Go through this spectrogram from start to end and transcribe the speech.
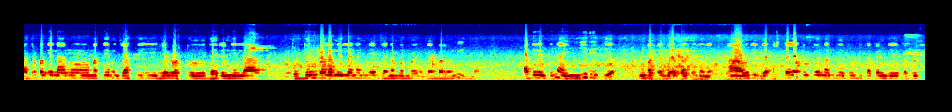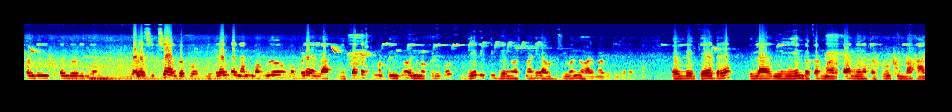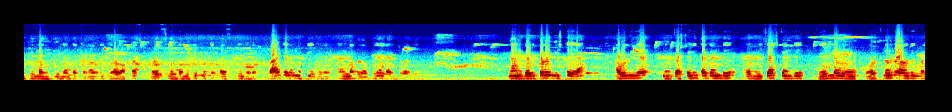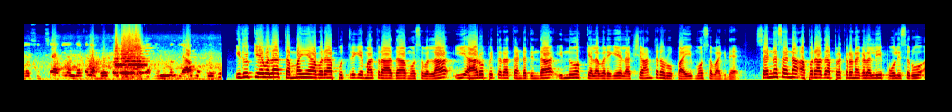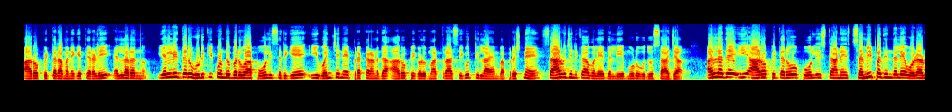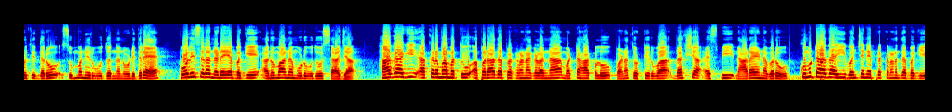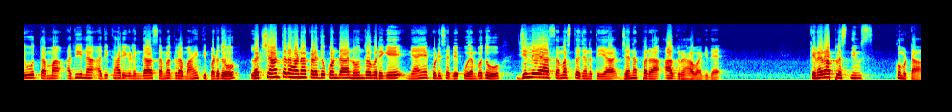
ಅದ್ರ ಬಗ್ಗೆ ನಾನು ಮತ್ತೇನು ಜಾಸ್ತಿ ಹೇಳುವಷ್ಟು ಧೈರ್ಯನೂ ಇಲ್ಲ ದುಡ್ಡಿನ ಬಲನೂ ಇಲ್ಲ ನನಗೆ ಜನ ಬೆಂಬಲ ಬೆಂಬಲನೂ ಇಲ್ಲ. ನಾ ಈ ರೀತಿ ನಿಮ್ಮ ಹತ್ರ ಬೇಡ್ಕೊಳ್ತಿದ್ದೇನೆ ಆ ಅವರಿಗೆ ಅಷ್ಟೆಲ್ಲ ದುಡ್ಡು ನನಗೆ ದುಡ್ಡು ತಕೊಂಡು ಕಬ್ಬಿಸ್ಕೊಂಡು, ಇಟ್ಕೊಂಡು ಅವರಿಗೆ ಒಳ್ಳೆ ಶಿಕ್ಷೆ ಆಗಬೇಕು. ಇದರಿಂದ ನನ್ನ ಮಗಳು ಒಬ್ಬಳೇ ಅಲ್ಲ, ಬೇಕಾದಷ್ಟು ಮಕ್ಕಳಿಗೂ, ಹೆಣ್ಣು ಮಕ್ಕಳಿಗೂ ಇದೇ ರೀತಿ ಬೇನ್ವಾಸ್ ಮಾಡಿ ಅವ್ರ ಜೀವನ ಹಾಳು ಮಾಡಿಬಿಟ್ಟಿದ್ದಾರೆ. ಅಲ್ಲಿ ಕೇಳಿದ್ರೆ, ಇಲ್ಲ, ನೀ ಏನು ಬೇಕಾದ್ರೆ ಮಾಡ್ತಾ ನಿನ್ನ ಹತ್ರ ಕೂತಿಲ್ಲ ಹಾಗಿಲ್ಲ, ಹೀಗಿಲ್ಲ ಅಂತ ಅವರಿಗೆ ವಾಪಸ್ ಕಳಿಸಿ ಮಿತಿ ಕೊಟ್ಟು ಕಳಿಸ್ತಿದ್ದಾರೆ. ಭಾಳ ಜನ ಮಕ್ಕಳಿದ್ದಾರೆ ನನ್ನ ಮಗಳು ಒಬ್ಬಳೇ ಅಲ್ಲ ಇದ್ರೊಳಗೆ. ನಾನು ಬೇಡ್ಕೊಳ್ಳೋದು ಇಷ್ಟೇ. ಅವ್ರಿಗೆ ನೀವು ಕಸ್ಟಡಿ ತಗೊಂಡು, ಅವ್ರು ವಿಚಾರಿಸ್ಕೊಂಡು ಜೈಲ ಕೋರ್ಟ್ನಲ್ಲೂ ಅವ್ರಿಗೆ ಒಳ್ಳೆ ಶಿಕ್ಷೆ ಆಗಲಿ ಅಂತ ನಾವು ಮುಂದೆ ಯಾವ ಮಕ್ಕಳಿಗೂ ಇದು ಕೇವಲ ತಮ್ಮಯ್ಯ ಅವರ ಪುತ್ರಿಗೆ ಮಾತ್ರ ಆದ ಮೋಸವಲ್ಲ, ಈ ಆರೋಪಿತರ ತಂಡದಿಂದ ಇನ್ನೂ ಕೆಲವರಿಗೆ ಲಕ್ಷಾಂತರ ರೂಪಾಯಿ ಮೋಸವಾಗಿದೆ. ಸಣ್ಣ ಸಣ್ಣ ಅಪರಾಧ ಪ್ರಕರಣಗಳಲ್ಲಿ ಪೊಲೀಸರು ಆರೋಪಿತರ ಮನೆಗೆ ತೆರಳಿ ಎಲ್ಲರನ್ನು ಎಲ್ಲಿದ್ದರೂ ಹುಡುಕಿಕೊಂಡು ಬರುವ ಪೊಲೀಸರಿಗೆ ಈ ವಂಚನೆ ಪ್ರಕರಣದ ಆರೋಪಿಗಳು ಮಾತ್ರ ಸಿಗುತ್ತಿಲ್ಲ ಎಂಬ ಪ್ರಶ್ನೆ ಸಾರ್ವಜನಿಕ ವಲಯದಲ್ಲಿ ಮೂಡುವುದು ಸಹಜ. ಅಲ್ಲದೆ ಈ ಆರೋಪಿತರು ಪೊಲೀಸ್ ಠಾಣೆ ಸಮೀಪದಿಂದಲೇ ಓಡಾಡುತ್ತಿದ್ದರು ಸುಮ್ಮನಿರುವುದನ್ನು ನೋಡಿದರೆ ಪೊಲೀಸರ ನಡೆಯ ಬಗ್ಗೆ ಅನುಮಾನ ಮೂಡುವುದು ಸಹಜ. ಹಾಗಾಗಿ ಅಕ್ರಮ ಮತ್ತು ಅಪರಾಧ ಪ್ರಕರಣಗಳನ್ನ ಮಟ್ಟಹಾಕಲು ಪಣ ತೊಟ್ಟಿರುವ ದಕ್ಷ ಎಸ್ಪಿ ನಾರಾಯಣ್ ಅವರು ಕುಮಟಾದ ಈ ವಂಚನೆ ಪ್ರಕರಣದ ಬಗ್ಗೆಯೂ ತಮ್ಮ ಅಧೀನ ಅಧಿಕಾರಿಗಳಿಂದ ಸಮಗ್ರ ಮಾಹಿತಿ ಪಡೆದು ಲಕ್ಷಾಂತರ ಹಣ ಕಳೆದುಕೊಂಡ ನೊಂದವರಿಗೆ ನ್ಯಾಯ ಕೊಡಿಸಬೇಕು ಎಂಬುದು ಜಿಲ್ಲೆಯ ಸಮಸ್ತ ಜನತೆಯ ಜನಪರ ಆಗ್ರಹವಾಗಿದೆ. Canara plus news Kumta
